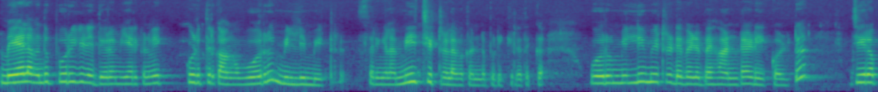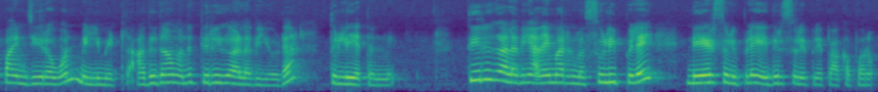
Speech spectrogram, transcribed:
மேலே வந்து புரிகிடை தூரம் ஏற்கனவே கொடுத்துருக்காங்க ஒரு மில்லிமீட்ரு சரிங்களா? மீச்சிற்றளவு கண்டுபிடிக்கிறதுக்கு. ஒரு millimetre divide by hundred equal to zero point zero one millimetre அதுதான் வந்து திருகு அளவியோட துல்லியத்தன்மை. திருகு அளவி அதே மாதிரி நம்ம சுழிப்பிலை நேர் சுழிப்பில் எதிர் சுழிப்பில் பார்க்க போகிறோம்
